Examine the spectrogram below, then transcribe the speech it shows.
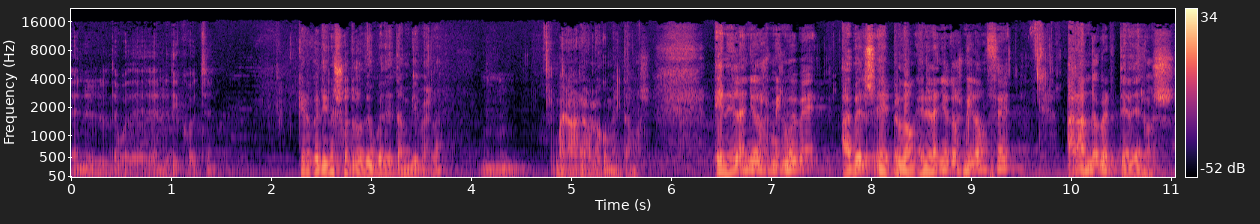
en el DVD, en el disco este. Creo que tienes otro DVD también, ¿verdad? Bueno, ahora lo comentamos. En el año 2009, a ver, eh, perdón, en el año 2011, Arando Vertederos.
